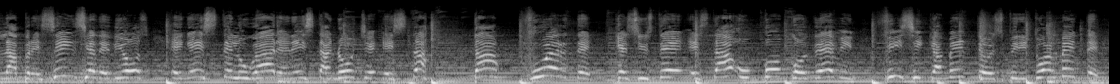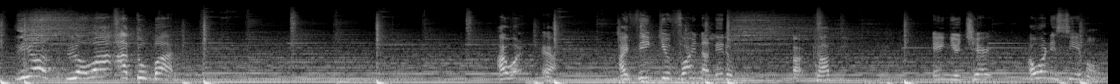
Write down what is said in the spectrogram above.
La presencia de Dios en este lugar, en esta noche, está tan fuerte que si usted está un poco débil físicamente o espiritualmente, Dios lo va a tumbar. I, think you find a little uh, cup in your chair. I want to see him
